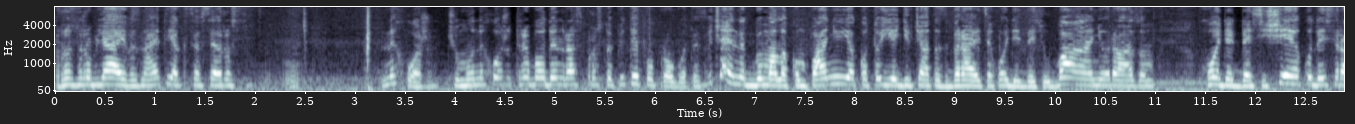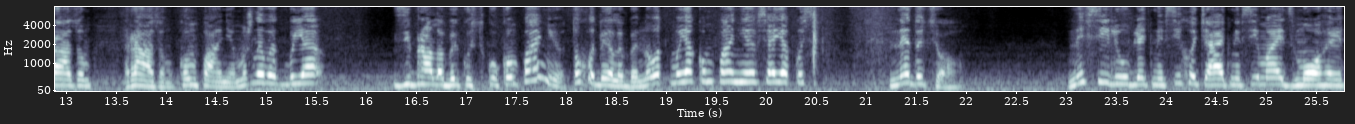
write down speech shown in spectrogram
Розробляє, ви знаєте, як це все роз... Не хожу. Чому не хожу? Треба один раз просто піти попробувати. Звичайно, якби мала компанію, як ото є дівчата, збираються, ходять десь у баню разом, ходять десь іще кудись разом. Разом, компанія. Можливо, якби я зібрала би якусь таку компанію, то ходили би. Ну от моя компанія вся якось не до цього. Не всі люблять, не всі хочуть, не всі мають змоги,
